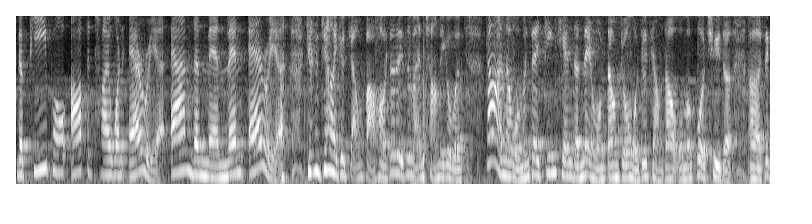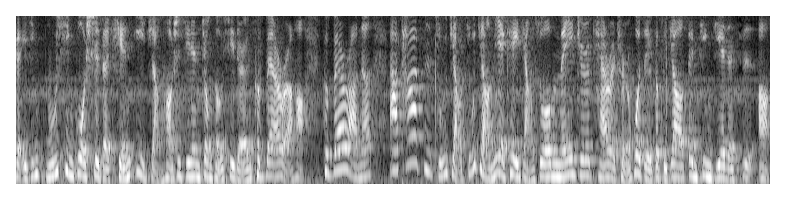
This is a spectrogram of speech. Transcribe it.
the People of the Taiwan Area and the Mainland Area，就是这样一个讲法哈。真的也是蛮长的一个。文，当然呢，我们在今天的内容当中，我就讲到我们过去的呃，这个已经不幸过世的前议长哈，是今天重头戏的人 c a b e r a 哈。C a b e r a 呢啊，他是主角，主角你也可以讲说 major character，或者有个比较更进阶的字啊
